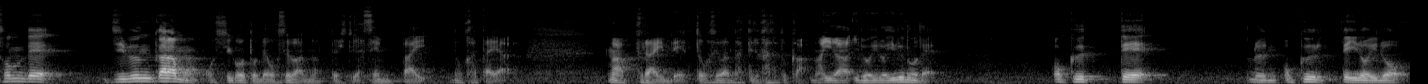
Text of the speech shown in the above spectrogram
そんで自分からもお仕事でお世話になってる人や先輩の方やまあプライベートお世話になってる方とか、まあ、いろいろいるので送ってる送っていろいろ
